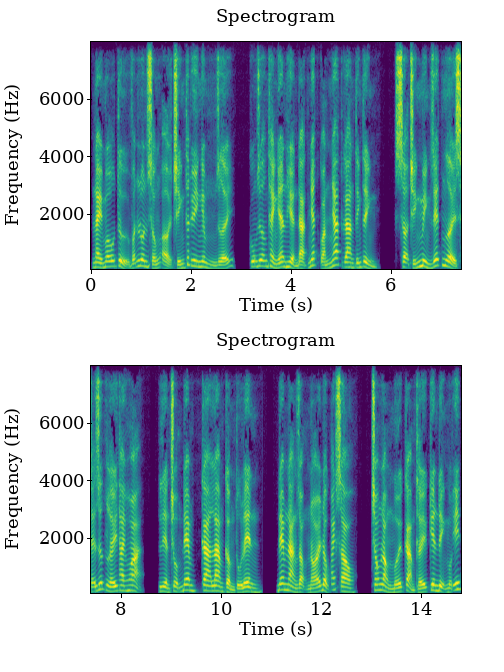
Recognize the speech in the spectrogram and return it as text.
này mẫu tử vẫn luôn sống ở chính thất uy nghiêm dưới, cũng dưỡng thành ân hiển đạt nhất quán nhát gan tính tình, sợ chính mình giết người sẽ rước lấy thai họa, liền trộm đem ca lam cầm tù lên, đem nàng giọng nói độc ách sau, trong lòng mới cảm thấy kiên định một ít,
